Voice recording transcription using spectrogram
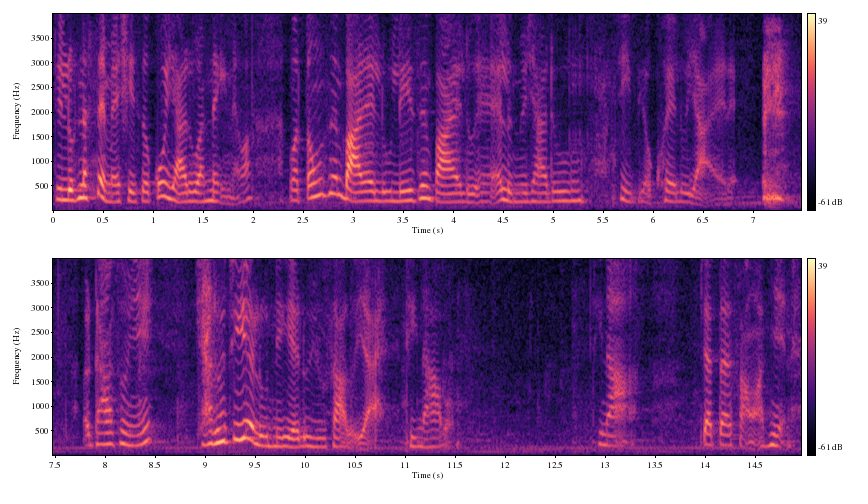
ဒီလိုနှစ်ဆင့်ပဲရှိဆိုကိုယ့်ယာတူကနှိမ့်နေပါဟိုသုံးဆင့်ပါတဲ့လူ၄ဆင့်ပါတဲ့လူအဲအဲ့လိုမျိုးယာတူကြည့်ပြီးတော့ခွဲလို့ရတယ်တဲ့အဲ့ဒါဆိုရင်ယာတူကြီးရဲ့လူနေရဲ့လူယူဆလို့ရတယ်ဒီနာပေါ့ ဒီနာပြတ်သက်ဆောင်အမြင့်တယ်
